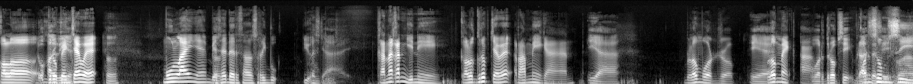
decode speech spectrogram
kalau grup yang kalinya? cewek Hah? mulainya biasanya dari seratus ribu USD Anjay. karena kan gini kalau grup cewek rame kan Iya. belum wardrobe Iya. belum make up wardrobe sih berasa Konsumsi. sih.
